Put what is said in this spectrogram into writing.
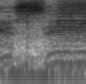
You see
